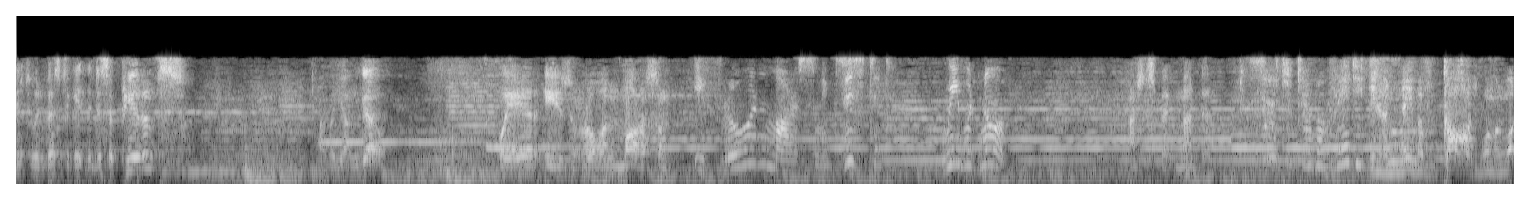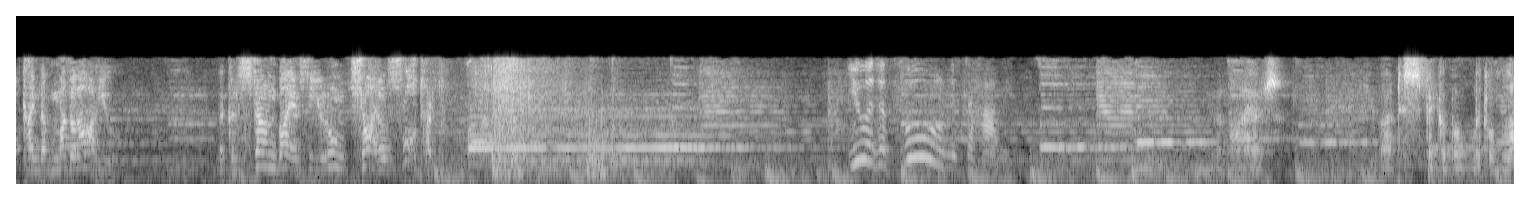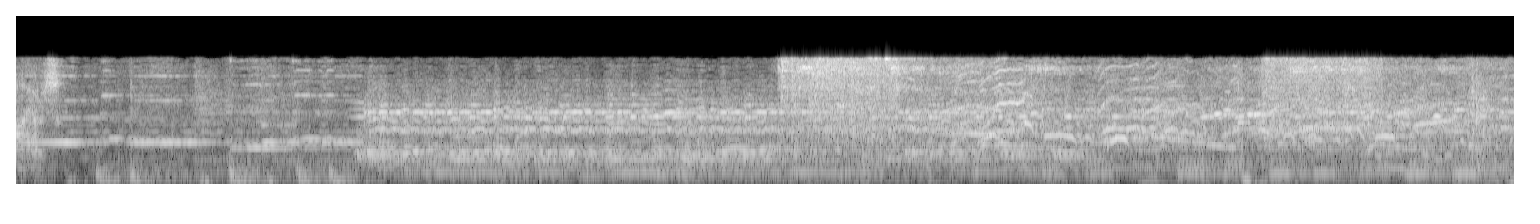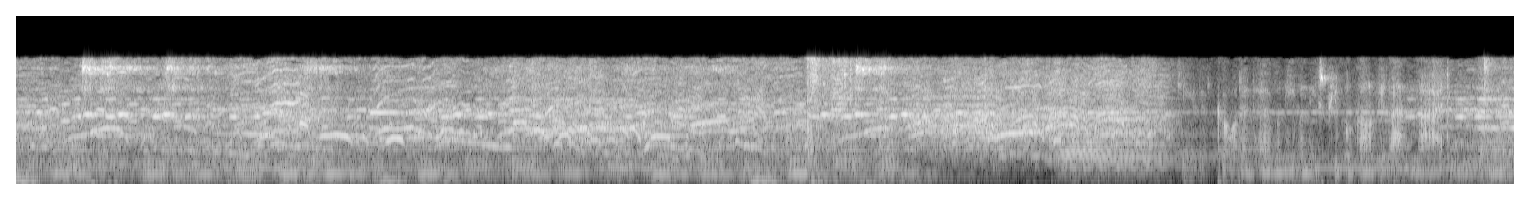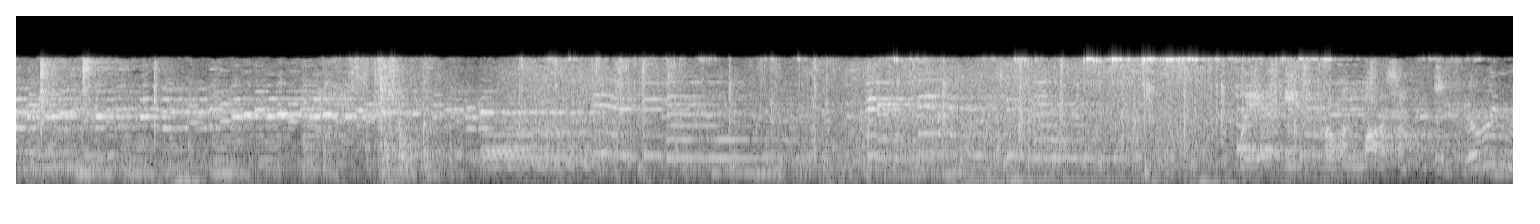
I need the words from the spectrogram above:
Here to investigate the disappearance of a young girl. Where is Rowan Morrison? If Rowan Morrison existed, we would know. I suspect murder. Sergeant, I've already In the name of God, woman, what kind of mother are you? That can stand by and see your own child slaughtered. You are the fool, Mr. Howie. You're liars. Are despicable little liars.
